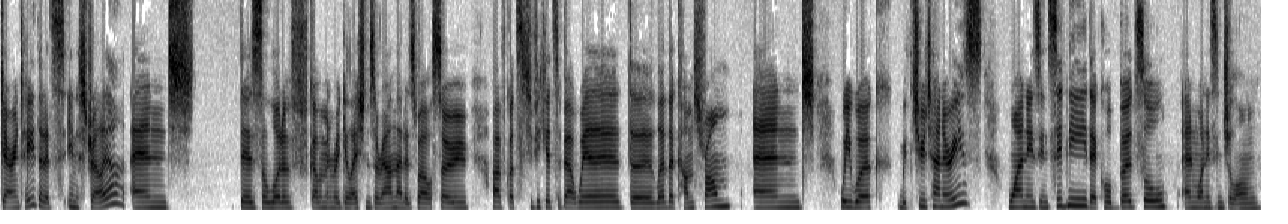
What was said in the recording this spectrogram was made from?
guaranteed that it's in Australia and there's a lot of government regulations around that as well. So, I've got certificates about where the leather comes from and we work with two tanneries. One is in Sydney, they're called Birdsall, and one is in Geelong,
